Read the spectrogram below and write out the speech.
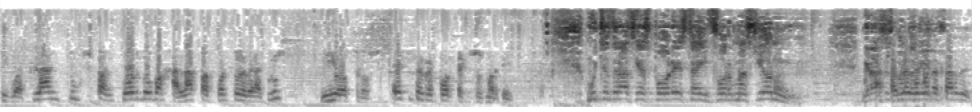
Tihuatlán, Tuxpan, Córdoba, Jalapa, Puerto de Veracruz y otros. Este es el reporte, Jesús Martín. Muchas gracias por esta información. Gracias, Hasta luego, buenas tardes.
